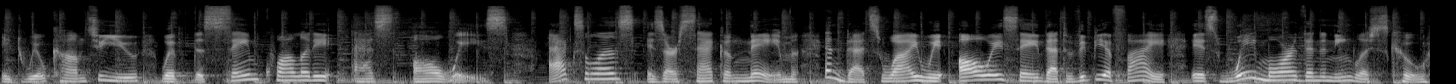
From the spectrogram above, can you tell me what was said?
it will come to you with the same quality as always. Excellence is our second name, and that's why we always say that VPFI is way more than an English school.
